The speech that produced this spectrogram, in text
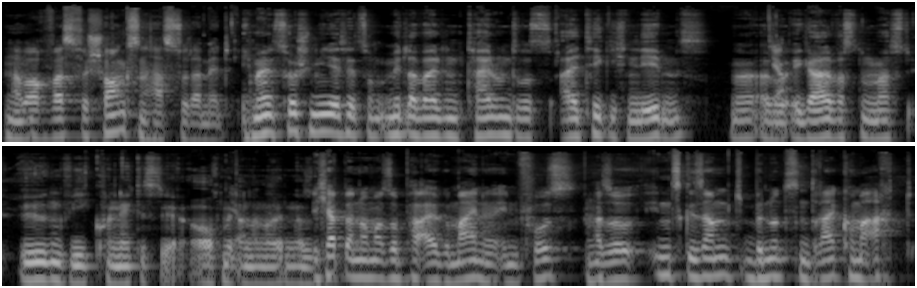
Mhm. aber auch was für Chancen hast du damit. Ich meine, Social Media ist jetzt so mittlerweile ein Teil unseres alltäglichen Lebens. Ne? Also Ja. egal, was du machst, irgendwie connectest du auch mit Ja. anderen Leuten. Also Ich habe da noch mal so ein paar allgemeine Infos. Mhm. Also insgesamt benutzen 3,8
